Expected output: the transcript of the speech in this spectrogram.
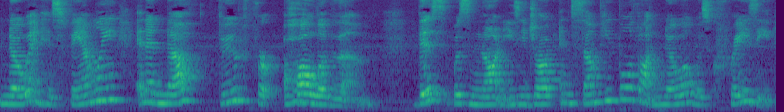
Noah and his family, and enough food for all of them. This was not an easy job, and some people thought Noah was crazy,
